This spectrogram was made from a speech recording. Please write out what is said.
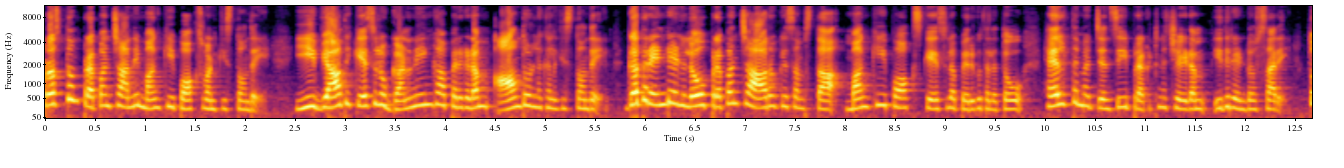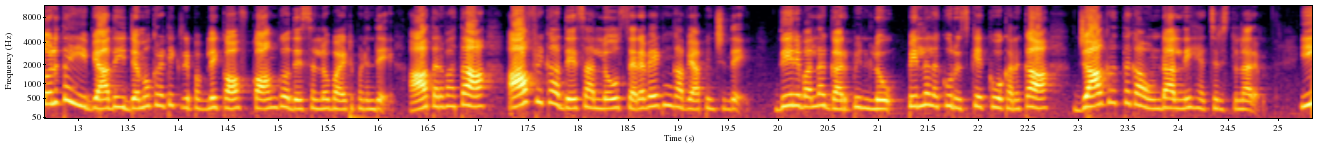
ప్రస్తుతం ప్రపంచాన్ని మంకీ పాక్స్ వణికిస్తోంది. ఈ వ్యాధి కేసులు గణనీయంగా పెరగడం ఆందోళన కలిగిస్తోంది. గత రెండేళ్ళలో ప్రపంచ ఆరోగ్య సంస్థ మంకీ పాక్స్ కేసుల పెరుగుదలతో హెల్త్ ఎమర్జెన్సీ ప్రకటన చేయడం ఇది రెండోసారి. తొలుత ఈ వ్యాధి డెమోక్రటిక్ రిపబ్లిక్ ఆఫ్ కాంగో దేశంలో బయటపడింది. ఆ తర్వాత ఆఫ్రికా దేశాల్లో శరవేగంగా వ్యాపించింది. దీనివల్ల గర్భిణులు పిల్లలకు రిస్క్ ఎక్కువ కనుక జాగ్రత్తగా ఉండాలని హెచ్చరిస్తున్నారు. ఈ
